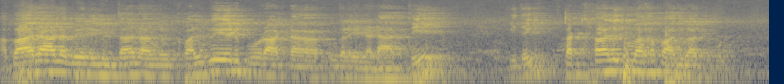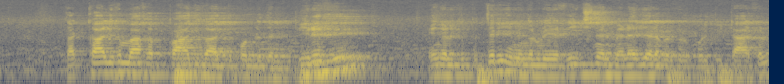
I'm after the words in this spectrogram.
அவ்வாறான வேலையில் தான் நாங்கள் பல்வேறு போராட்டங்களை நடாத்தி இதை தற்காலிகமாக பாதுகாத்து தற்காலிகமாக பாதுகாத்து கொண்டதன் பிறகு எங்களுக்கு தெரியும் எங்களுடைய ரீஜனல் மேனேஜர் அவர்கள் குறிப்பிட்டார்கள்.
